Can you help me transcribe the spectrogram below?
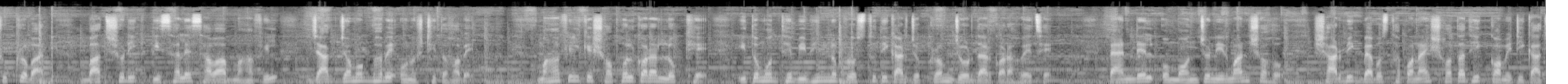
শুক্রবার বাৎসরিক ইসালে সাওয়াব মাহফিল জাঁকজমকভাবে অনুষ্ঠিত হবে। মাহফিলকে সফল করার লক্ষ্যে ইতোমধ্যে বিভিন্ন প্রস্তুতি কার্যক্রম জোরদার করা হয়েছে। প্যান্ডেল ও মঞ্চ নির্মাণ সহ সার্বিক ব্যবস্থাপনায় শতাধিক কমিটি কাজ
